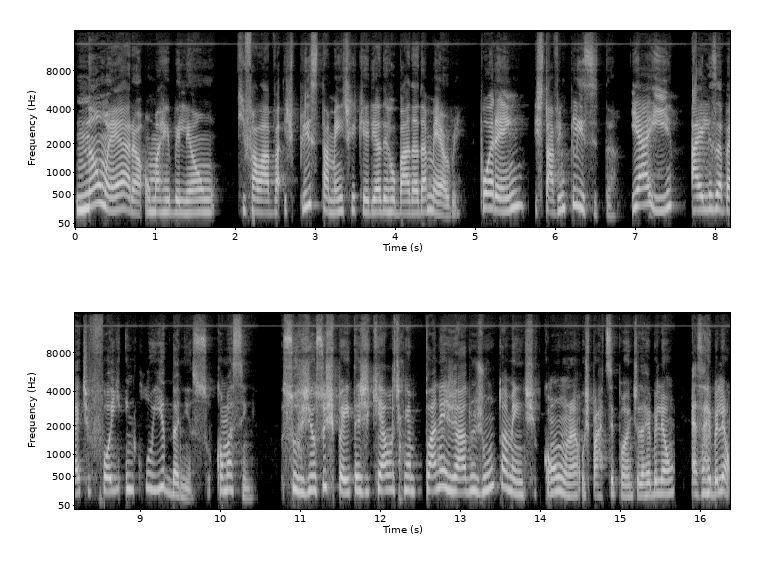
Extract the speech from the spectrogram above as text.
Não era uma rebelião que falava explicitamente que queria a derrubada da Mary, porém estava implícita. E aí a Elizabeth foi incluída nisso. Como assim? Surgiu suspeitas de que ela tinha planejado juntamente com né, os participantes da rebelião essa rebelião.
